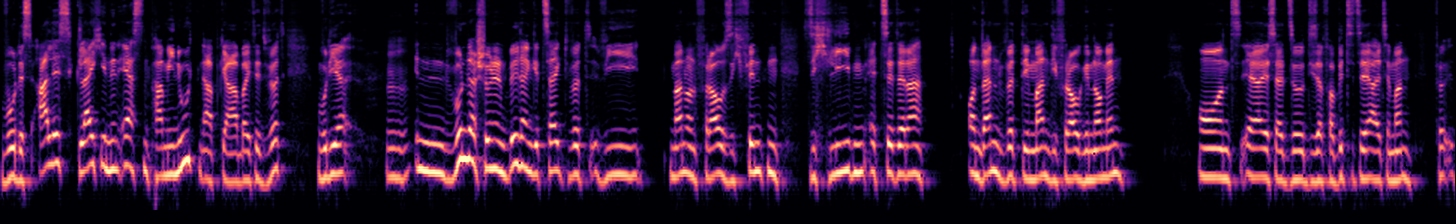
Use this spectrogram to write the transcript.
wo das alles gleich in den ersten paar Minuten abgearbeitet wird, wo dir in wunderschönen Bildern gezeigt wird, wie Mann und Frau sich finden, sich lieben etc. Und dann wird dem Mann die Frau genommen und er ist halt so dieser verbitterte alte Mann für,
